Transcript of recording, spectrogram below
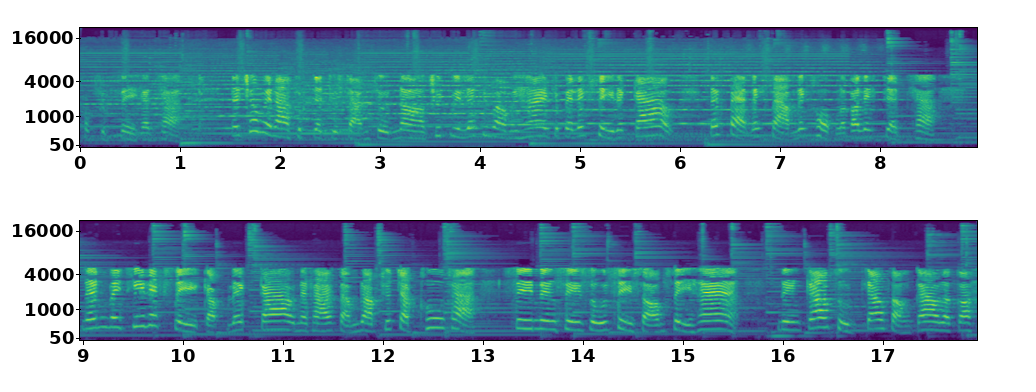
2564 กันค่ะ ในช่วงเวลา 17.30 น ชุดวินเลขที่วางไว้ให้จะเป็นเลข 4 เลข 9 เลข 8 เลข 3 เลข 6 แล้วก็เลข 7 ค่ะ เน้นไปที่เลข 4 กับเลข 9 นะคะสำหรับชุดจับคู่ค่ะ 4 1 4 0 4 2 4 5 1 9 0 9 2 9 แล้วก็ 59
